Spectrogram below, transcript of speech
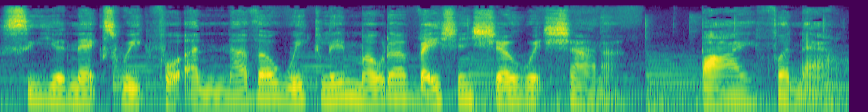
See you next week for another weekly motivation show with Shauna. Bye for now.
